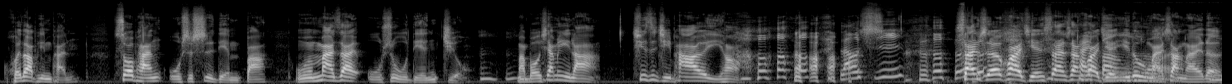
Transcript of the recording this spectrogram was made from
回到平盘，收盘五十四点八。我们卖在五十五点九，马博下面啦，七十几趴而已哈。老师，三十二块钱、三十三块钱一路买上来的，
